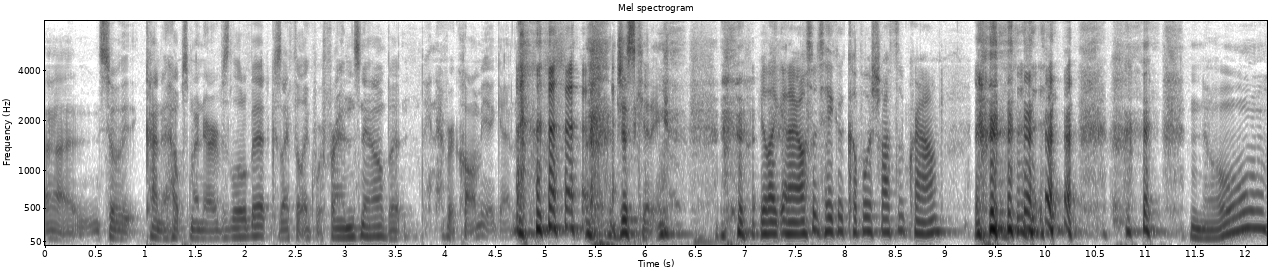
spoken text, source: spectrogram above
Uh, so it kind of helps my nerves a little bit because I feel like we're friends now, but they never call me again. Just kidding. You're like, and I also take a couple of shots of Crown. no.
